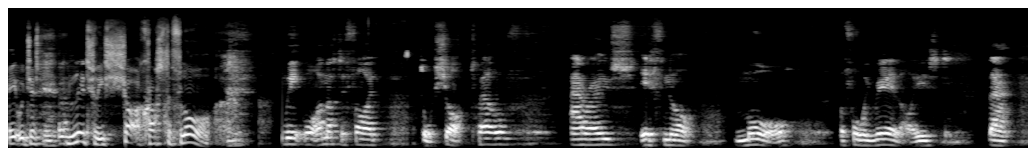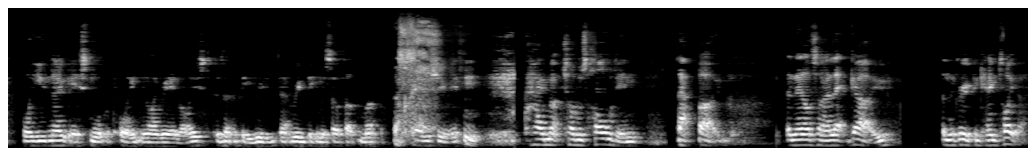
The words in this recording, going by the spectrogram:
it would just literally shot across the floor. We, well, I must have fired or shot twelve arrows, if not more, before we realised that. Or you noticed more the point than I realised because that would be really that really bigging myself up my shooting. How much I was holding that bow, and then all of a sudden I let go, and the grouping came tighter.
